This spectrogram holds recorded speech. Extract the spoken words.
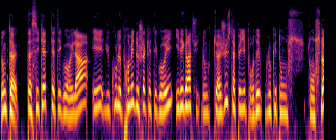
Donc, tu as, ces quatre catégories-là, et du coup, le premier de chaque catégorie, il est gratuit. Donc, tu as juste à payer pour débloquer ton, slot,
